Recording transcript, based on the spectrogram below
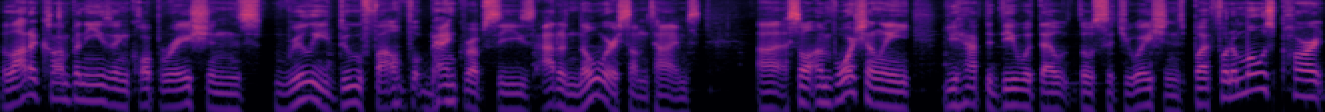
A lot of companies and corporations really do file for bankruptcies out of nowhere sometimes. Uh, so unfortunately, you have to deal with that, those situations. But for the most part,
